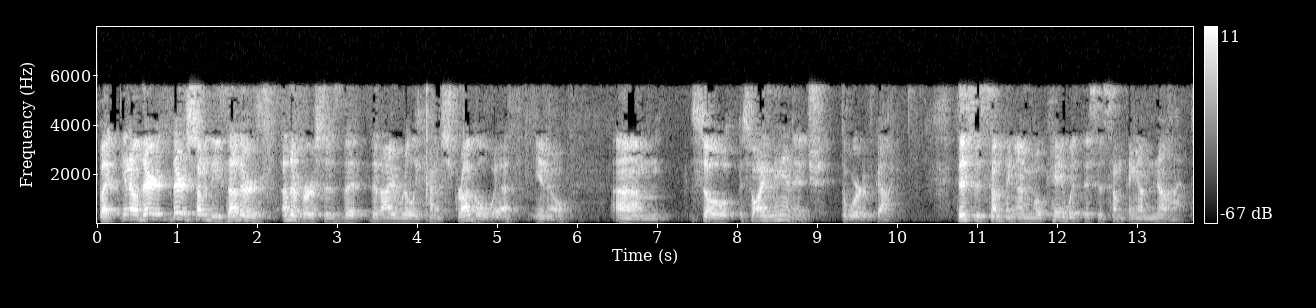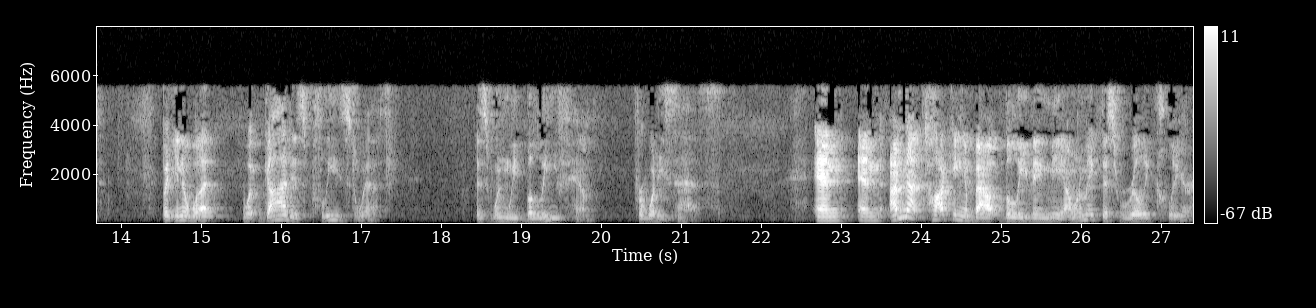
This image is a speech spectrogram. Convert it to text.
but you know, there there's some of these other other verses that that I really kind of struggle with. You know, um, so so I manage the Word of God. This is something I'm okay with. This is something I'm not. But you know what? What God is pleased with is when we believe Him for what He says. And, and I'm not talking about believing me. I want to make this really clear.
